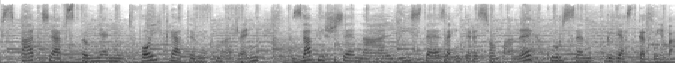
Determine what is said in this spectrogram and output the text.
wsparcia w spełnianiu Twoich kreatywnych marzeń, zapisz się na listę zainteresowanych kursem Gwiazdka z Nieba.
